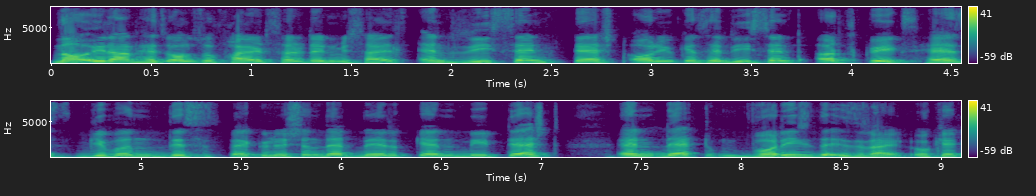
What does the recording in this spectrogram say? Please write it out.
now, Iran has also fired certain missiles and recent test or you can say recent earthquakes has given this speculation that there can be test and that worries the Israel. Okay.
